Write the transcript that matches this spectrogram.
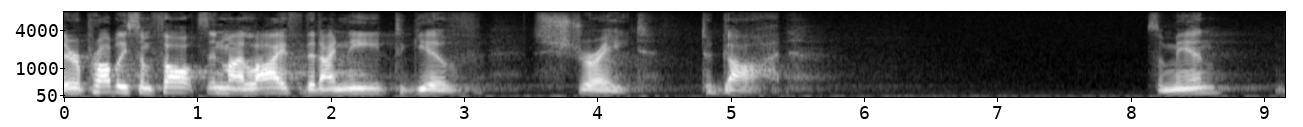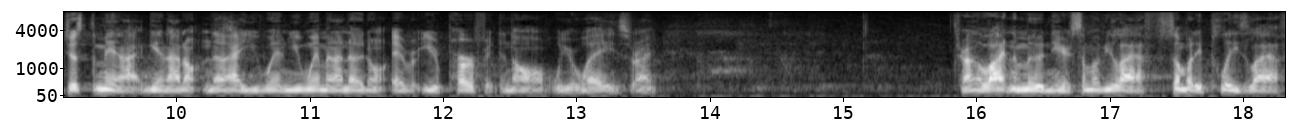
There are probably some thoughts in my life that I need to give straight to God. So, men, just the men, again, I don't know how you women, you women, I know don't ever, you're perfect in all your ways, right? Trying to lighten the mood in here. Some of you laugh. Somebody please laugh.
